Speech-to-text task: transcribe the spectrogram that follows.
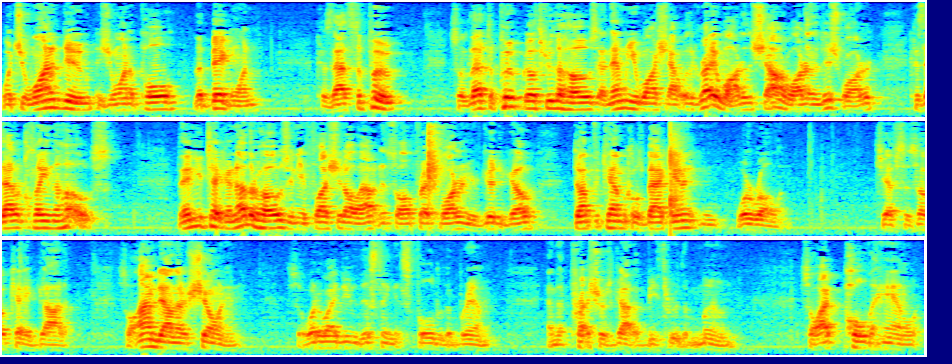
what you want to do is you want to pull the big one, because that's the poop. So let the poop go through the hose, and then when you wash it out with the gray water, the shower water, and the dishwater, because that'll clean the hose. Then you take another hose and you flush it all out, and it's all fresh water, and you're good to go. Dump the chemicals back in it, and we're rolling. Jeff says, okay, got it. So I'm down there showing him. So what do I do? This thing is full to the brim, and the pressure's got to be through the moon. So I pull the handle,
